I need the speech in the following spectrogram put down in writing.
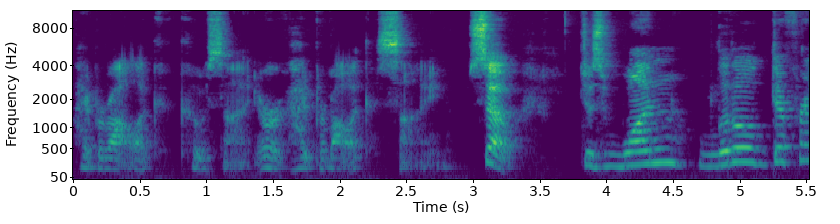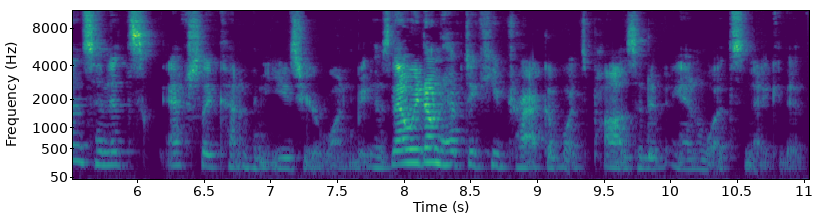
hyperbolic cosine or hyperbolic sine. So just one little difference and it's actually kind of an easier one because now we don't have to keep track of what's positive and what's negative.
